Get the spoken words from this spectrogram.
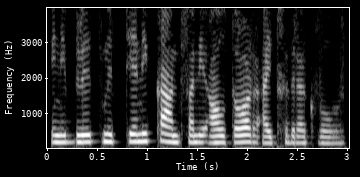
en die bloed moet teen die kant van die altaar uitgedrukt worden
